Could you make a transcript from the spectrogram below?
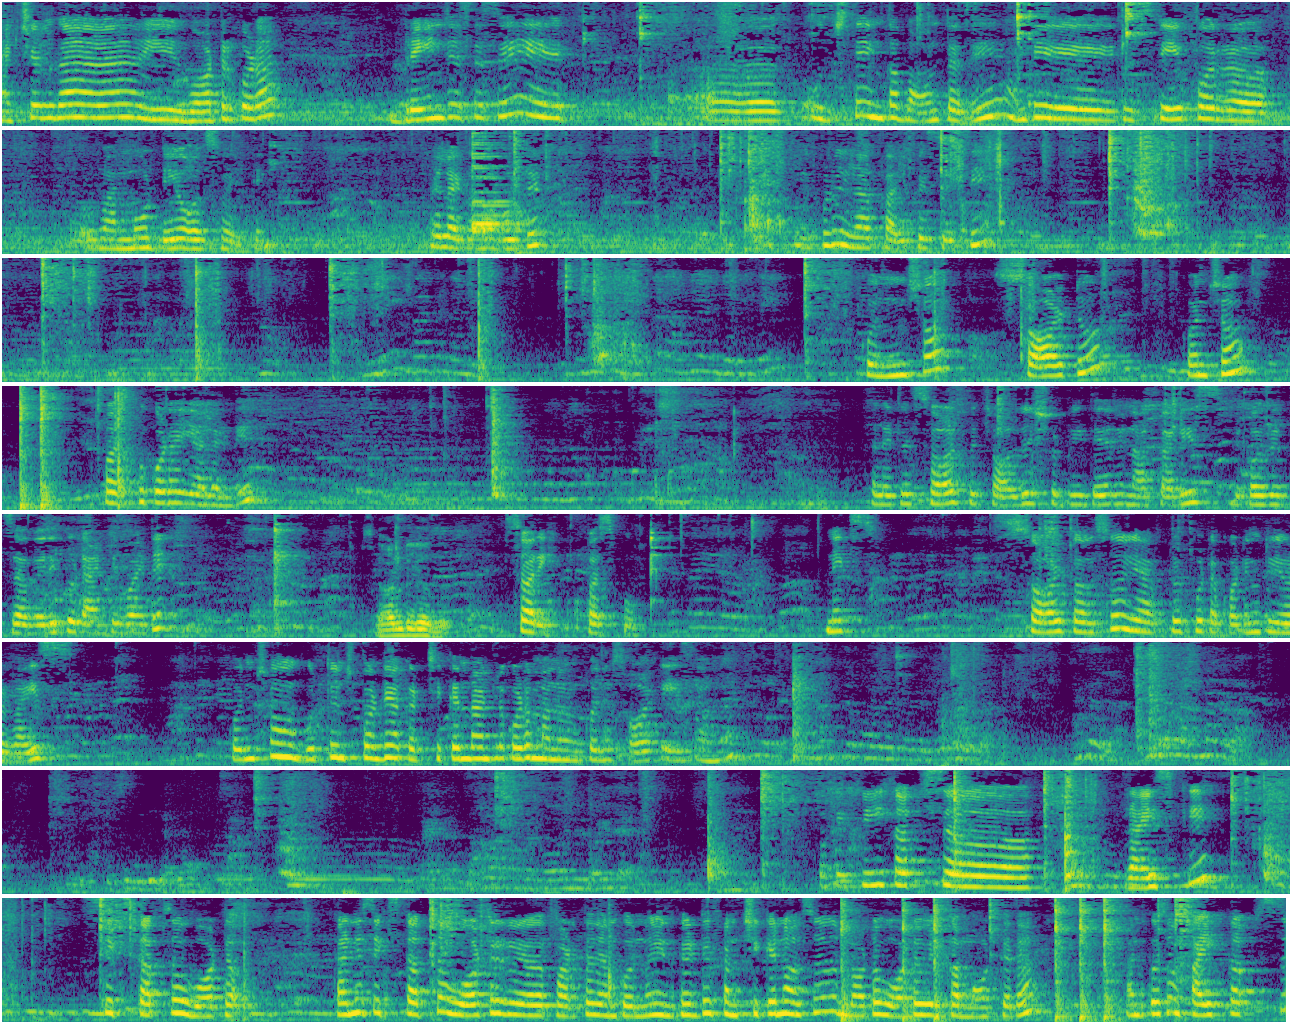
యాక్చువల్గా ఈ వాటర్ కూడా డ్రైన్ చేసేసి ఉంచితే ఇంకా బాగుంటుంది. అంటే to stay for one more day also I think well I about it ఇప్పుడు ఇలా కలిపేసేసి కొంచెం సాల్ట్ కొంచెం పసుపు కూడా వేయాలండి. A little salt which always should be there in our curries because it's a very good antibiotic salt కాదు sorry pasupu next salt also you have to put according to your rice కొంచెం గుర్తుంచుకోండి అక్కడ chicken దాంట్లో కూడా మనం కొంచెం salt వేసాము okay three cups రైస్కి సిక్స్ కప్స్ ఆఫ్ వాటర్ కానీ సిక్స్ కప్స్ ఆఫ్ వాటర్ పడుతుంది అనుకోను. ఎందుకంటే from chicken also lot of water will come out కదా. అందుకోసం ఫైవ్ కప్స్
